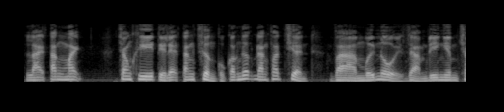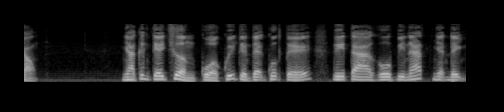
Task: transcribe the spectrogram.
lại tăng mạnh, trong khi tỷ lệ tăng trưởng của các nước đang phát triển và mới nổi giảm đi nghiêm trọng. Nhà kinh tế trưởng của Quỹ tiền tệ quốc tế Gita Gopinath nhận định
